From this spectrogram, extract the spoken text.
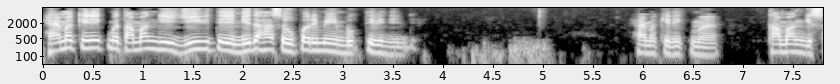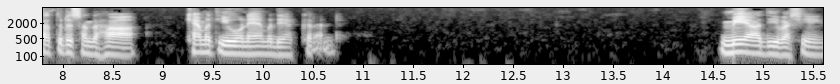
හැම කෙනෙක්ම තමන්ගේ ජීවිතයේ නිදහස උපරිමයෙන් බුක්ති විඳින්ට. හැම කෙනෙක්ම තමන්ගේ සතුට සඳහා කැමති ඕ නෑම දෙයක් කරන්න. මේ ආදී වශයෙන්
